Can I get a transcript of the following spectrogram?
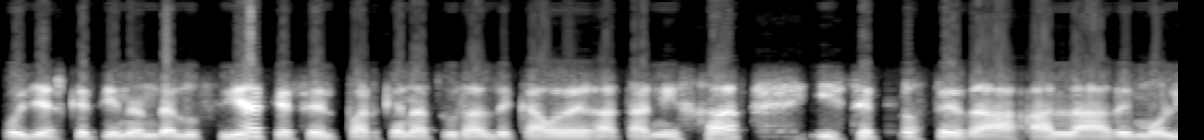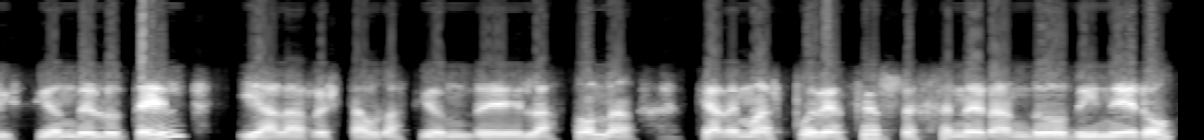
joyas que tiene Andalucía, que es el Parque Natural de Cabo de Gataníjar, y se proceda a la demolición del hotel y a la restauración de la zona, que además puede hacerse generando dinero,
